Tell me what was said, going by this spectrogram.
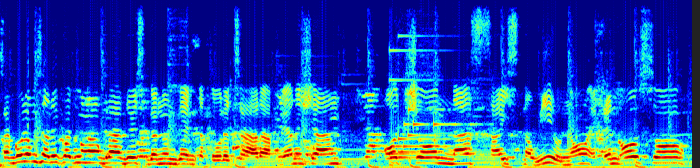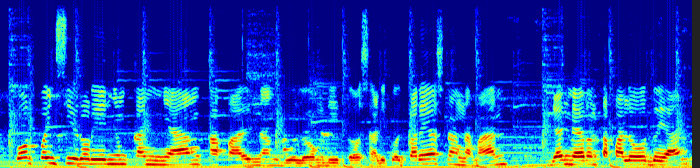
Sa gulong sa likod mga brothers, ganun din katulad sa harap. Meron siyang 8 na size na wheel, no? And also 4.0 rin yung kanyang kapal ng gulong dito sa likod. Parehas lang naman. Then meron tapalodo yan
